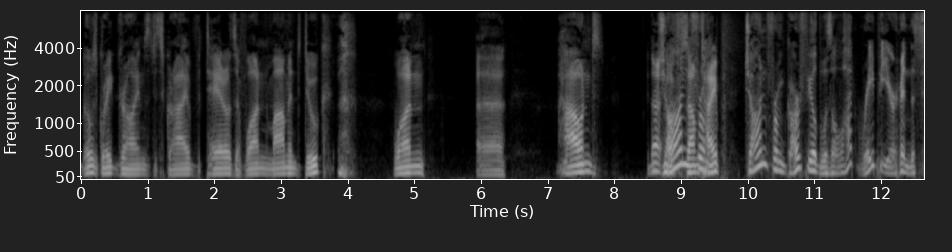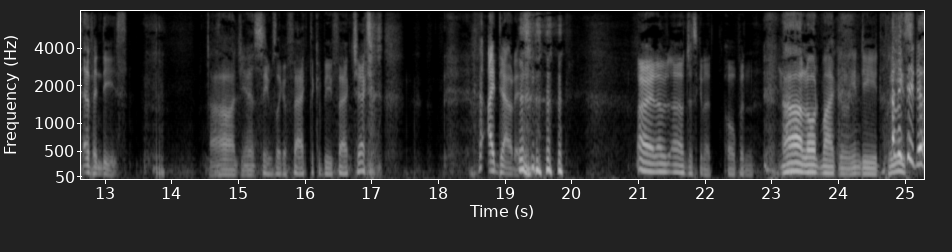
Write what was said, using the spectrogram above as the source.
those great drawings describe the tales of one Marmaduke, one uh, hound Uh, John some from type. Jon from Garfield was a lot rapier in the 70s. Ah, yes. Seems like a fact that could be fact checked. I doubt it. All right, I'm, I'm just gonna open. Ah, Lord Michael, indeed. Please. I like that. Uh,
